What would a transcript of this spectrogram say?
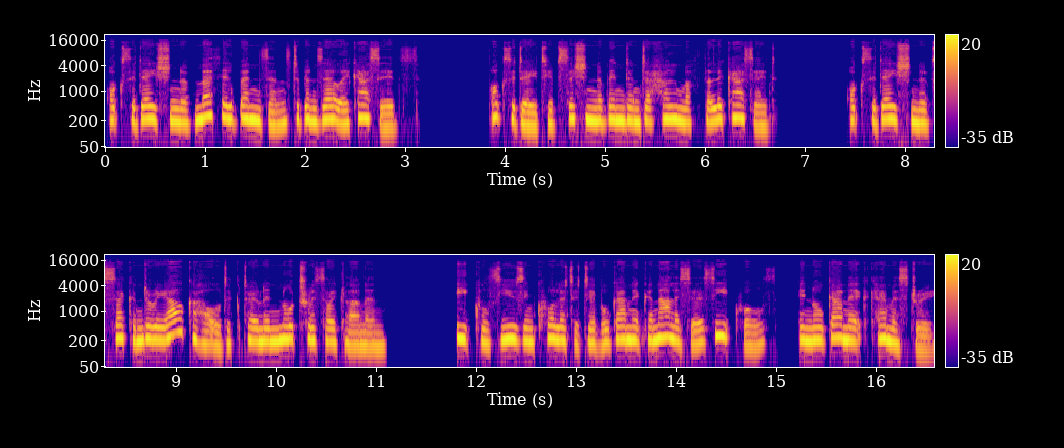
oxidation of methylbenzenes to benzoic acids. Oxidative scission of indene to homophthalic acid. Oxidation of secondary alcohol dictonin nortricyclanone equals using qualitative organic analysis equals, in organic chemistry,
